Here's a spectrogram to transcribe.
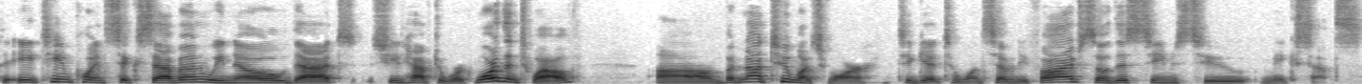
the 18.67, we know that she'd have to work more than 12, um, but not too much more to get to 175. So this seems to make sense.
